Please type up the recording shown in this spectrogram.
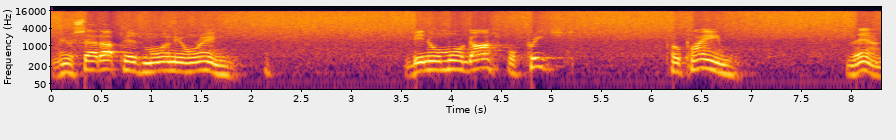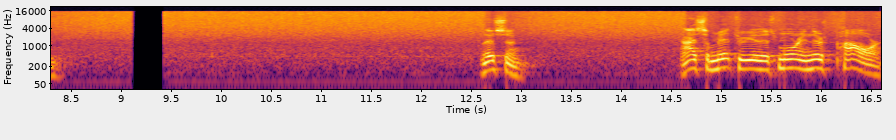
He'll set up his millennial reign Be no more gospel preached, proclaimed then. Listen, I submit to you this morning there's power.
